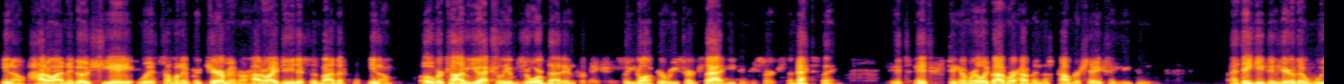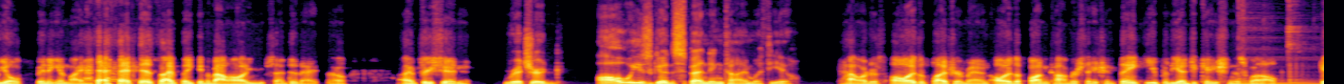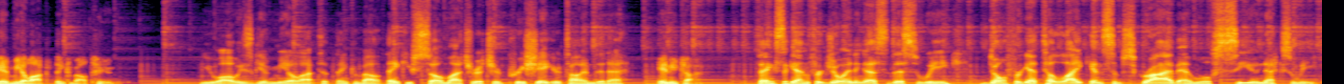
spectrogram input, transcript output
you know, how do I negotiate with someone in procurement or how do I do this? And by the, you know, over time, you actually absorb that information. So you don't have to research that. You can research the next thing. It's interesting. I'm really glad we're having this conversation. You can, I think you can hear the wheel spinning in my head as I'm thinking about all you've said today. So I appreciate it. Richard, always good spending time with you. Howard, it's always a pleasure, man. Always a fun conversation. Thank you for the education as well. Gave me a lot to think about too. You always give me a lot to think about. Thank you so much, Richard. Appreciate your time today. Anytime. Thanks again for joining us this week. Don't forget to like and subscribe, and we'll see you next week.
